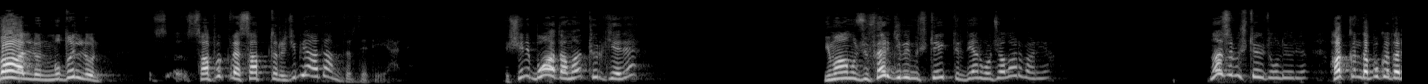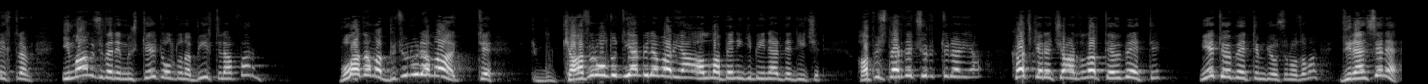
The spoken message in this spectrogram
dallun, mudillun, sapık ve saptırıcı bir adamdır dedi yani. E şimdi bu adama Türkiye'de İmam-ı Züfer gibi müçtehittir diyen hocalar var ya. Nasıl müştehit oluyor ya? Hakkında bu kadar ihtilaf. İmam-ı Züfer'in müştehit olduğuna bir ihtilaf var mı? Bu adama bütün ulema te, kafir oldu diyen bile var ya Allah benim gibi iner dediği için. Hapislerde çürüttüler ya. Kaç kere çağırdılar tevbe etti. Niye tövbe ettim diyorsun o zaman? Dirensene.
